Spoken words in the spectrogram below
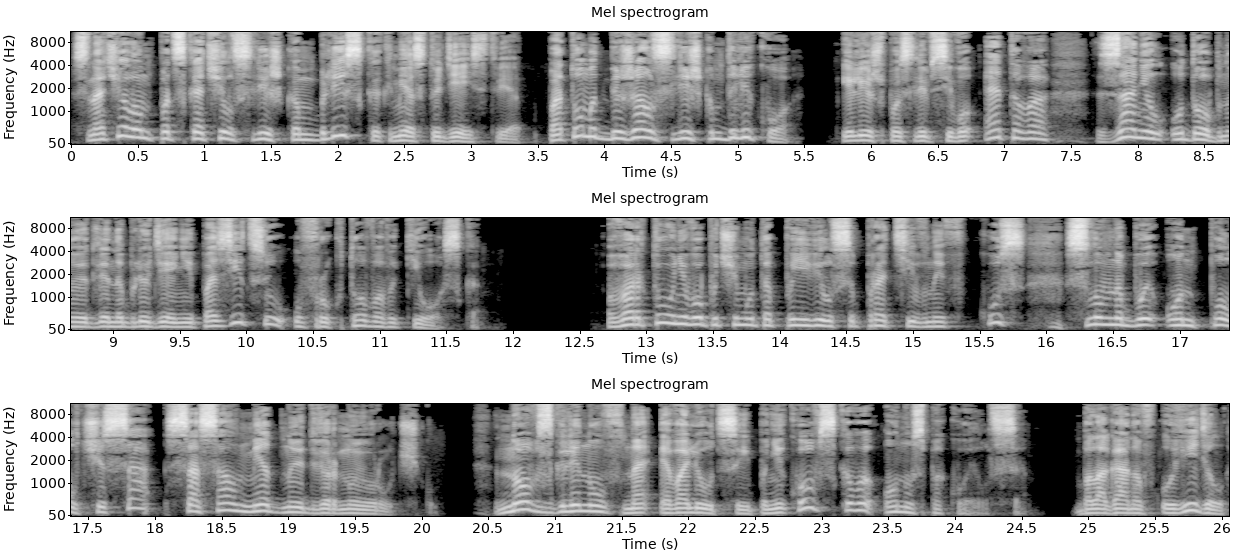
Сначала он подскочил слишком близко к месту действия, потом отбежал слишком далеко, и лишь после всего этого занял удобную для наблюдений позицию у фруктового киоска. Во рту у него почему-то появился противный вкус, словно бы он полчаса сосал медную дверную ручку. Но, взглянув на эволюции Паниковского, он успокоился. Балаганов увидел,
